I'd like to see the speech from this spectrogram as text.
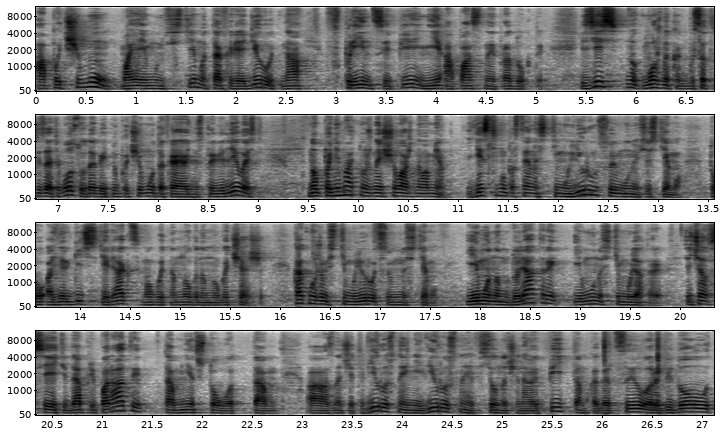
а почему моя иммунная система так реагирует на, в принципе, не опасные продукты. Здесь ну, можно как бы сотрясать воздух, да, говорить, ну почему такая несправедливость, но понимать нужно еще важный момент. Если мы постоянно стимулируем свою иммунную систему, то аллергические реакции могут быть намного-намного чаще. Как можем стимулировать свою иммунную систему? Иммуномодуляторы, иммуностимуляторы. Сейчас все эти да, препараты, там нет, что вот там, а, значит, вирусные, не вирусные, все начинают пить, там кагацил, рабидол,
